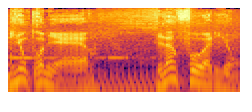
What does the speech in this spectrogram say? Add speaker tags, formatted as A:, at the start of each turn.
A: Lyon Première, l'info à Lyon.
